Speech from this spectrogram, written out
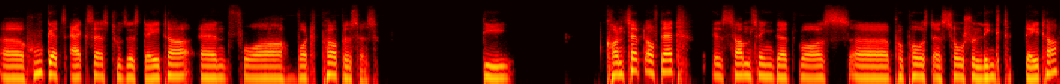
uh, who gets access to this data and for what purposes the concept of that is something that was uh, proposed as social linked data.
